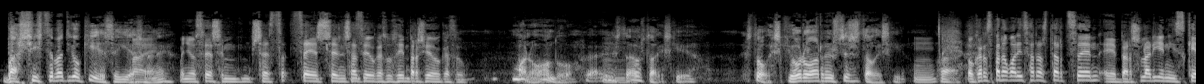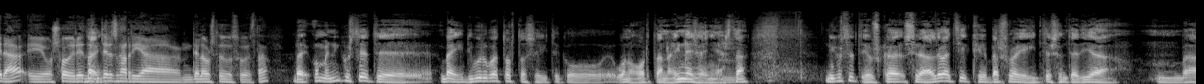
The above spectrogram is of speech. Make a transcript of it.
Ba, sistematikoki ez egia esan, eh? baina ze, sen, ze, ze sensazio dukazu, ze impresio dukazu. Bueno, ondo, ez da, ez da. Ez da eski, oro harren ustez ez da eski. Mm. Ba. Okarrezpanago ari zaraztertzen, e, bersolarien izkera, e, oso eredu bai. interesgarria dela uste duzu, ez da? Bai, home, nik uste, e, bai, liburu bat hortaz egiteko, bueno, hortan, ari nahi gaina, ez da? Mm. Nik uste, euska, zera, alde batik bersolariak interesantea dira, mm, ba,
